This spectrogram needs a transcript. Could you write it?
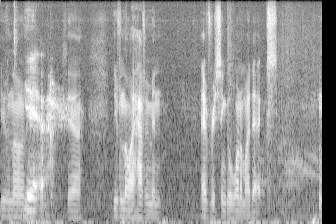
Even though, Yeah. yeah, even though I have him in every single one of my decks.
